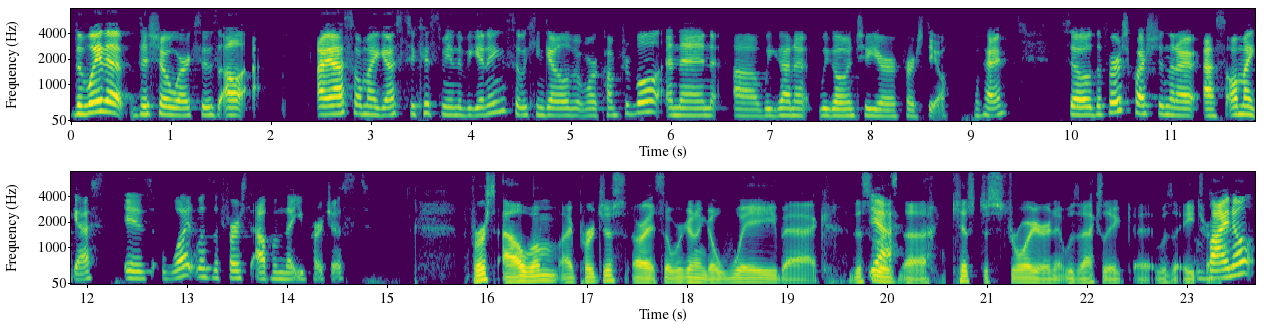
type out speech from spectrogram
the way that the show works is I'll I ask all my guests to kiss me in the beginning so we can get a little bit more comfortable and then uh, we gonna we go into your first deal. Okay. So the first question that I ask all my guests is what was the first album that you purchased? First album I purchased. All right, so we're gonna go way back. This yeah. was uh, Kiss Destroyer, and it was actually a, it was an eight track vinyl.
